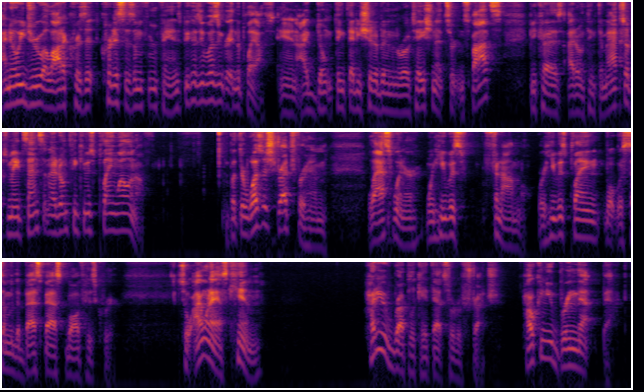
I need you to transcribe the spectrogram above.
I know he drew a lot of criticism from fans because he wasn't great in the playoffs. And I don't think that he should have been in the rotation at certain spots because I don't think the matchups made sense and I don't think he was playing well enough. But there was a stretch for him last winter when he was phenomenal, where he was playing what was some of the best basketball of his career. So I want to ask him how do you replicate that sort of stretch? How can you bring that back?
